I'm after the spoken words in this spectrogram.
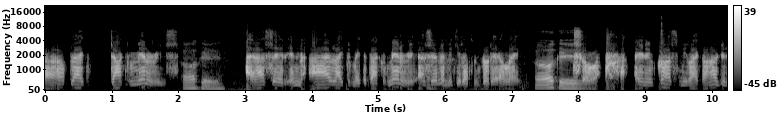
uh, black documentaries. Oh, okay. And I said, and I like to make a documentary. I said, let me get up and go to LA. Oh, okay. So, and it cost me like $119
